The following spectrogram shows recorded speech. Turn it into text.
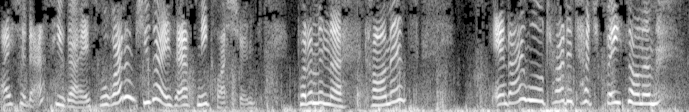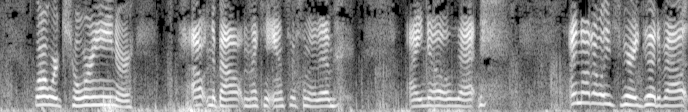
I should ask you guys, well, why don't you guys ask me questions? Put them in the comments and I will try to touch base on them while we're choring or out and about and I can answer some of them. I know that I'm not always very good about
